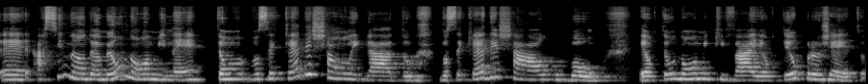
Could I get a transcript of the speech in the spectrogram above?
é, assinando, é o meu nome, né? Então, você quer deixar um legado, você quer deixar algo bom, é o teu nome que vai, é o teu projeto.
